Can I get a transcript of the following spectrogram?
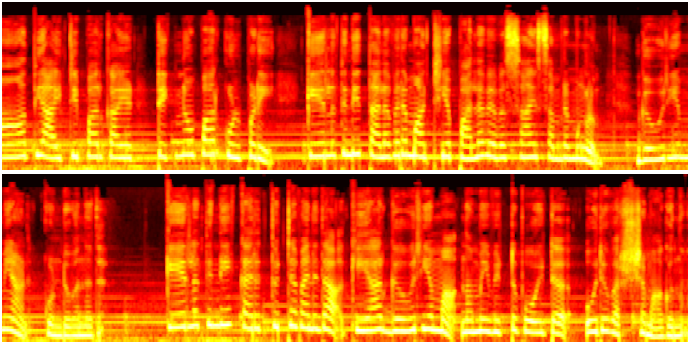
ആദ്യ ഐ ടി പാർക്കായ ടെക്നോ പാർക്ക് ഉൾപ്പെടെ കേരളത്തിന്റെ തലവര മാറ്റിയ പല വ്യവസായ സംരംഭങ്ങളും ഗൗരിയമ്മയാണ് കൊണ്ടുവന്നത്. കേരളത്തിന്റെ കരുത്തുറ്റ വനിത കെ ആർ ഗൗരിയമ്മ നമ്മെ വിട്ടുപോയിട്ട് ഒരു വർഷമാകുന്നു.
